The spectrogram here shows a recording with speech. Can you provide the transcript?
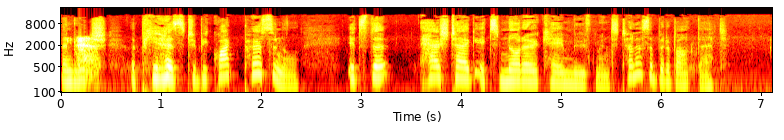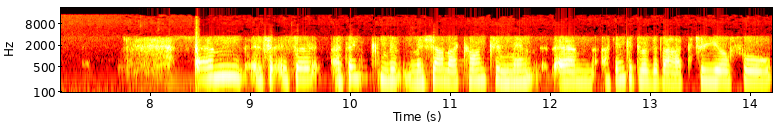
and which appears to be quite personal. It's the hashtag It's Not Okay movement. Tell us a bit about that. Um, so, so, I think, Michelle, I can't remember. Um, I think it was about three or four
